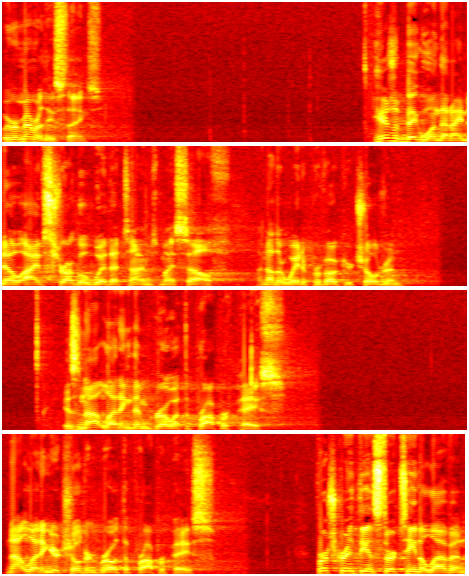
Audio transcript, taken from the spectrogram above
We remember these things. Here's a big one that I know I've struggled with at times myself. Another way to provoke your children is not letting them grow at the proper pace. Not letting your children grow at the proper pace. 1 Corinthians 13 11,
